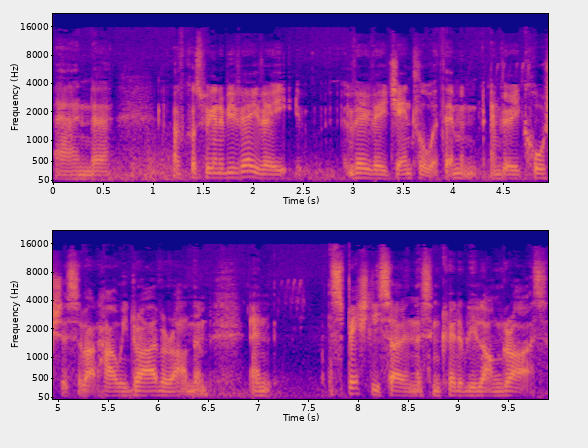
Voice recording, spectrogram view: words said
And uh, of course, we're going to be very, very, very, very gentle with them and, and very cautious about how we drive around them, and especially so in this incredibly long grass.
